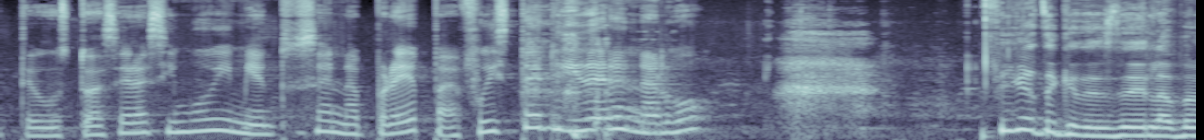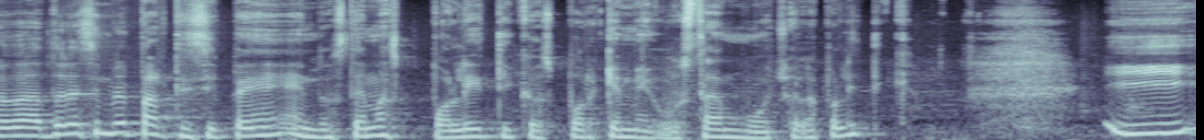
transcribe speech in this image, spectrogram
te gustó hacer así movimientos en la prepa. ¿Fuiste líder en algo? Fíjate que desde la preparatoria siempre participé en los temas políticos porque me gusta mucho la política. Y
